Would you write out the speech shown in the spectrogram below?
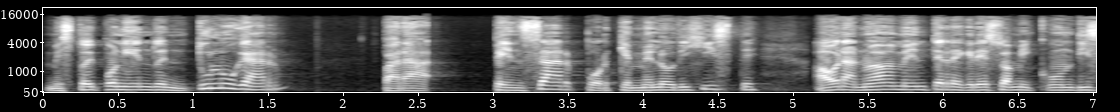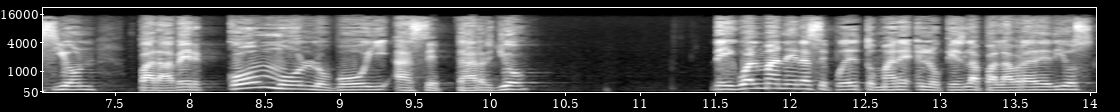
Me estoy poniendo en tu lugar para pensar por qué me lo dijiste. Ahora nuevamente regreso a mi condición para ver cómo lo voy a aceptar yo. De igual manera se puede tomar en lo que es la palabra de Dios.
